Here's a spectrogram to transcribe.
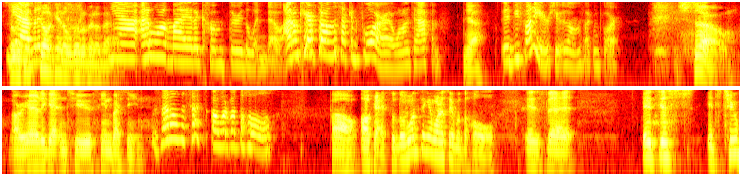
so Yeah, we can but still get a little bit of that. yeah, I want Maya to come through the window. I don't care if they're on the second floor. I want it to happen. yeah. It'd be funnier if she was on the second floor. So, are we ready to get into scene by scene? Was that all the sets? Oh, what about the hole? Oh, okay. So the one thing I want to say about the hole is that it's just it's too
